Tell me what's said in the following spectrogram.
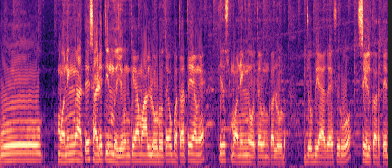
वो मॉर्निंग में आते हैं, साढ़े तीन बजे उनके यहाँ माल लोड होता है, वो बताते हैं हमें कि उस मॉर्निंग में होता है उनका लोड जो भी आता है फिर वो सेल करते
